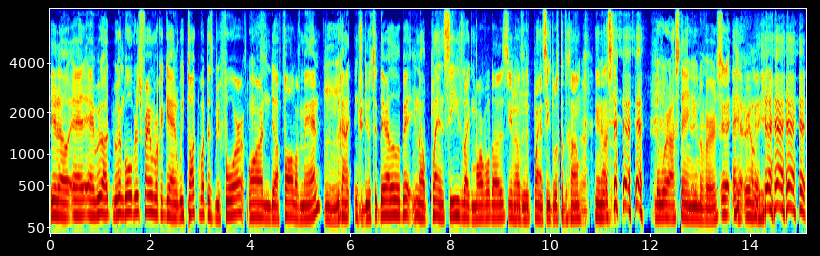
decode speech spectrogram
you know, and, and we're gonna, we're gonna go over this framework again. We talked about this before on the fall of man. Mm-hmm. We kind of introduced it there a little bit. You know, planting seeds like Marvel does. You know, mm-hmm. just plant seeds what's to come. You know, the Where I Stand universe. yeah, yeah, really. and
